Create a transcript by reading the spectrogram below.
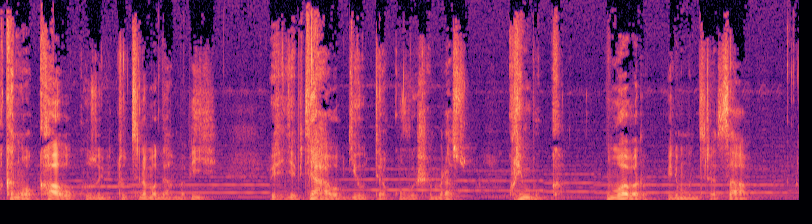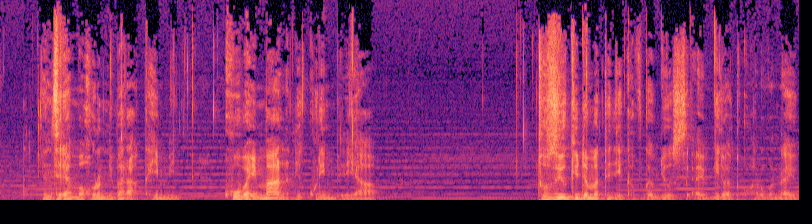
Akanwa kabo kuzuye ibitutsi n'amagambo abiye. Ibirenge byabo byihutira kuvusha amaraso kurimbuka. N'umubabaro biri mu nzira zabo. Inzira y'amahoro ntibarakayimenya kubaha imana ntikuri imbere yabo. Tuzi yuko ibyo amategeko avuga byose abibwira batwarwa na yo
